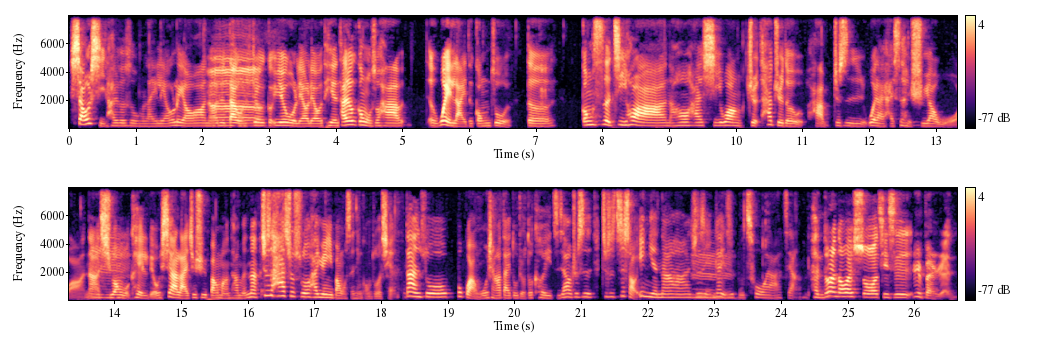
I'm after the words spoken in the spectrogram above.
消息，他就说我们来聊聊啊，然后就带我就约我聊聊天，他就跟我说他呃未来的工作的。公司的计划啊，然后他希望觉他觉得他就是未来还是很需要我啊，那希望我可以留下来继续帮忙他们。那就是他就说他愿意帮我申请工作签，当然说不管我想要待多久都可以，只要就是就是至少一年呐，就是应该也是不错啊。这样很多人都会说，其实日本人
